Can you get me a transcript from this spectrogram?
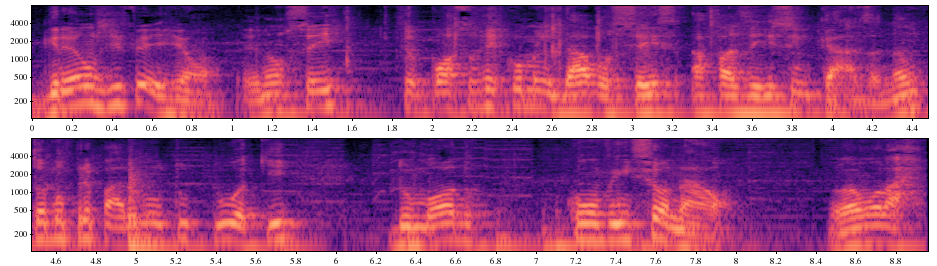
grãos de feijão. Eu não sei se eu posso recomendar vocês a fazer isso em casa. Não estamos preparando um tutu aqui do modo convencional. Vamos lá.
